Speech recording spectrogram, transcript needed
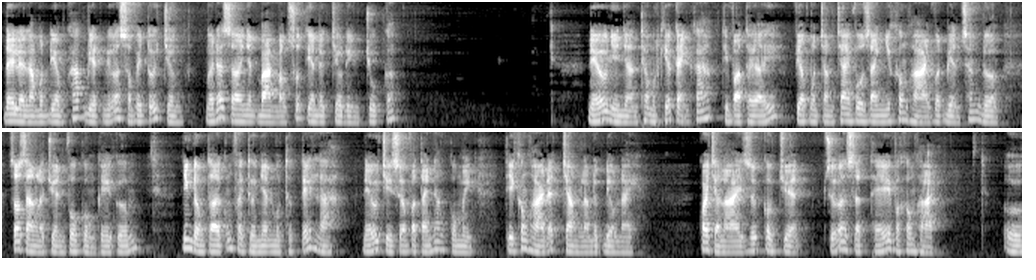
Đây lại là một điểm khác biệt nữa so với tối chừng người đã rời Nhật Bản bằng số tiền được triều đình chu cấp. Nếu nhìn nhận theo một khía cạnh khác thì vào thời ấy, việc một chàng trai vô danh như không hải vượt biển sang đường rõ ràng là chuyện vô cùng ghê gớm. Nhưng đồng thời cũng phải thừa nhận một thực tế là nếu chỉ dựa vào tài năng của mình thì không Hải đã chẳng làm được điều này. Quay trở lại giữa câu chuyện giữa giật thế và không Hải. Ừ,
